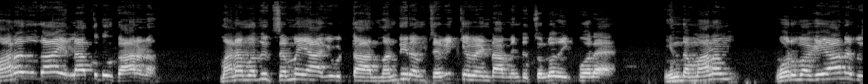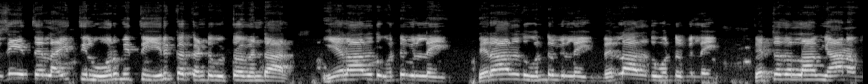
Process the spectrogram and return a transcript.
மனதுதான் எல்லாத்துக்கும் காரணம். மனமது செம்மையாகிவிட்டால் மந்திரம் செவிக்க வேண்டாம் என்று சொல்வதைப் போல இந்த மனம் ஒரு வகையான விஷயத்தில் ஐத்தில் ஒருமித்து இருக்க கண்டு விட்டோம் என்றால் இயலாதது ஒன்றுமில்லை. பெறாதது ஒன்றுமில்லை வெல்லாதது ஒன்றுமில்லை. பெற்றதெல்லாம் ஞானம்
